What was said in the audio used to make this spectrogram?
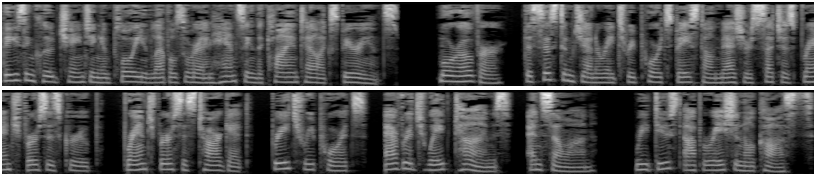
These include changing employee levels or enhancing the clientele experience. Moreover, the system generates reports based on measures such as branch versus group, branch versus target, breach reports, average wait times, and so on. Reduced operational costs.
